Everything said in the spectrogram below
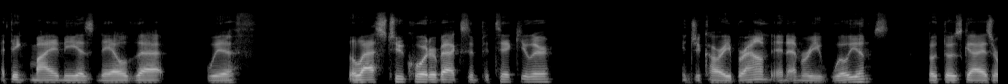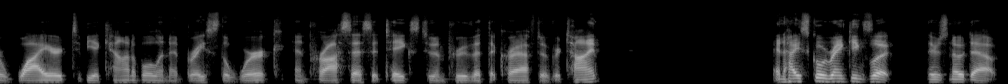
I think Miami has nailed that with the last two quarterbacks in particular, in Jacurri Brown and Emory Williams. Both those guys are wired to be accountable and embrace the work and process it takes to improve at the craft over time. And high school rankings, look, there's no doubt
